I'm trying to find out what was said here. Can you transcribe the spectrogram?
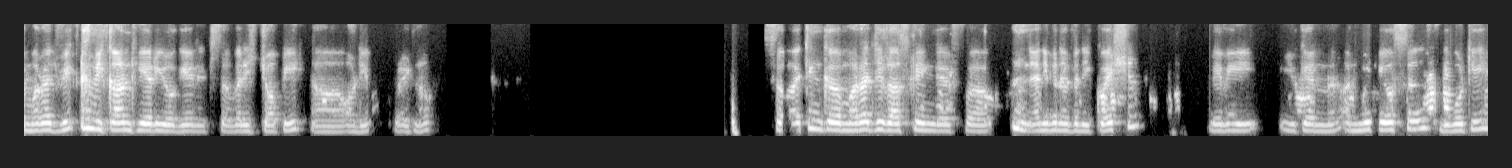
Maharaj, we, we can't hear you again. It's a very choppy uh, audio right now. So I think uh, Maharaj is asking if uh, anyone has any question. Maybe you can unmute yourself, devotee.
